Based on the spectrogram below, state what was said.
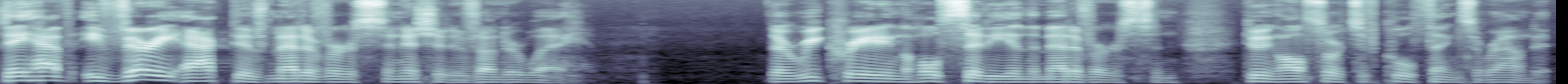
They have a very active metaverse initiative underway. They're recreating the whole city in the metaverse and doing all sorts of cool things around it.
